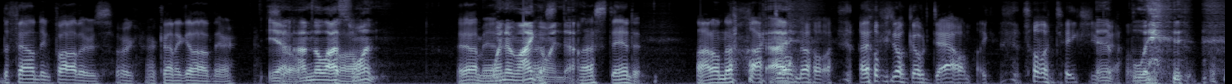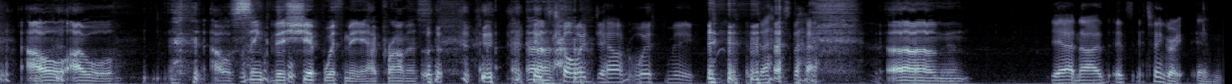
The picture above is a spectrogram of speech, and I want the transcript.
the founding fathers are, are kind of gone there. Yeah, so, I'm the last uh, one. Yeah, man. When am I going down? Last standing. I don't know. I don't I, know. I hope you don't go down. Like someone takes you down. Ble- I'll I will I will sink this ship with me. I promise. it's uh, going down with me. And that's that. Um. Yeah. No, it's it's been great, and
